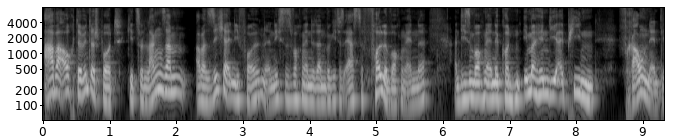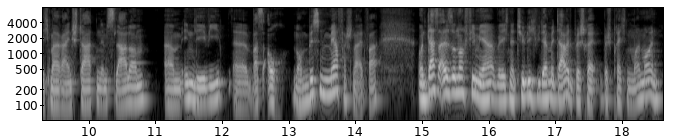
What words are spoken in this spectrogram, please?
aber auch der Wintersport geht so langsam, aber sicher in die Vollen. Äh, nächstes Wochenende dann wirklich das erste volle Wochenende. An diesem Wochenende konnten immerhin die alpinen Frauen endlich mal reinstarten im Slalom ähm, in Levi, äh, was auch noch ein bisschen mehr verschneit war. Und das also noch viel mehr will ich natürlich wieder mit David besprechen. Moin, moin.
